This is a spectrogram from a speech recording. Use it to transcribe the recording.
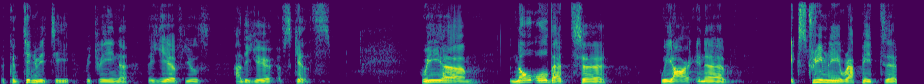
a continuity between uh, the year of youth and the year of skills. We um, know all that uh, we are in an extremely rapid uh,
